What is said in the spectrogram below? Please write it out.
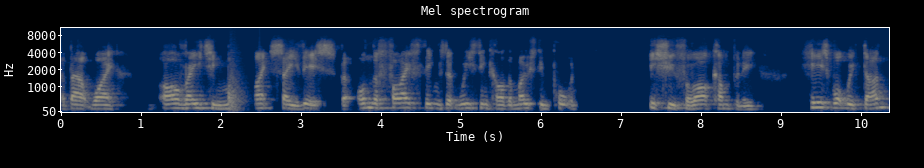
about why our rating might say this, but on the five things that we think are the most important issue for our company. Here's what we've done,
